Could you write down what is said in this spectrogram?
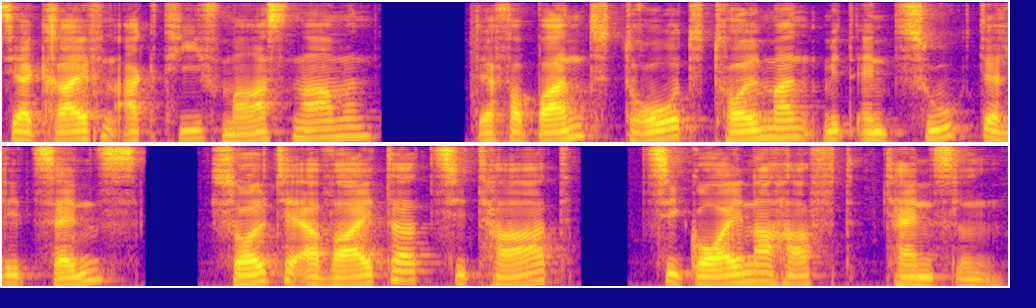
Sie ergreifen aktiv Maßnahmen. Der Verband droht Tollmann mit Entzug der Lizenz, sollte er weiter, Zitat, zigeunerhaft tänzeln.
